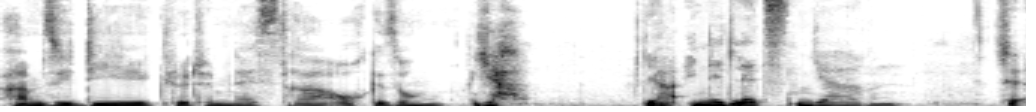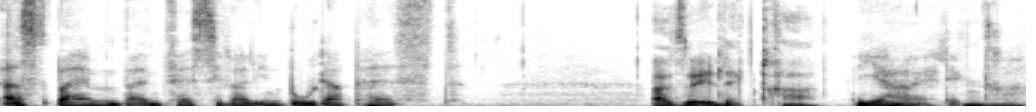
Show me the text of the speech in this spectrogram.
Haben Sie die Clytemnestra auch gesungen? ja, ja, in den letzten Jahren. Zuerst beim, beim Festival in Budapest, Also Elektra. ja, Elektra.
